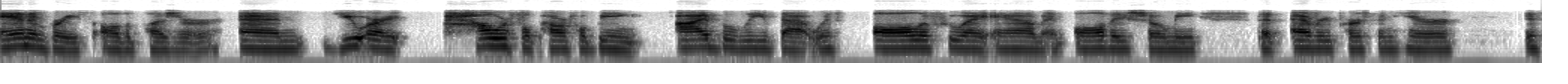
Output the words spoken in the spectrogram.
and embrace all the pleasure. And you are a powerful, powerful being. I believe that with all of who I am and all they show me, that every person here is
